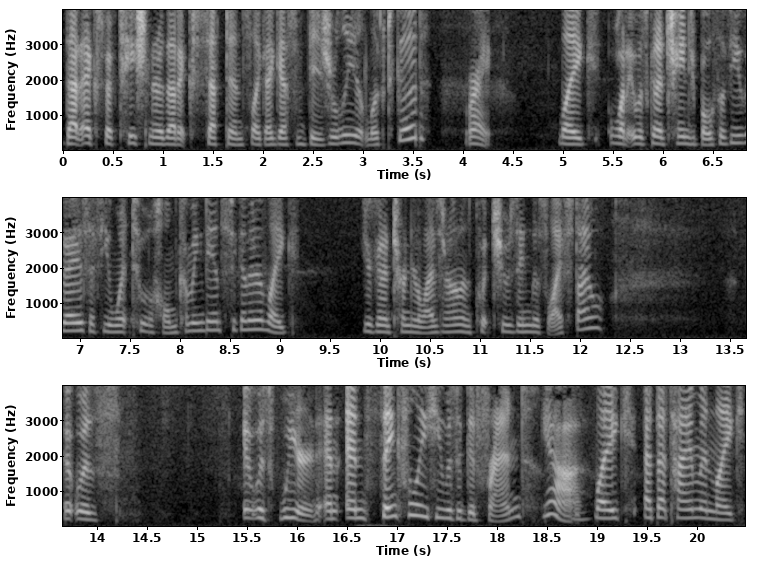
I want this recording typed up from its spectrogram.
that expectation or that acceptance. Like I guess visually it looked good. Right. Like what it was going to change both of you guys if you went to a homecoming dance together. Like you're going to turn your lives around and quit choosing this lifestyle. It was. It was weird, and and thankfully he was a good friend. Yeah. like at that time and like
